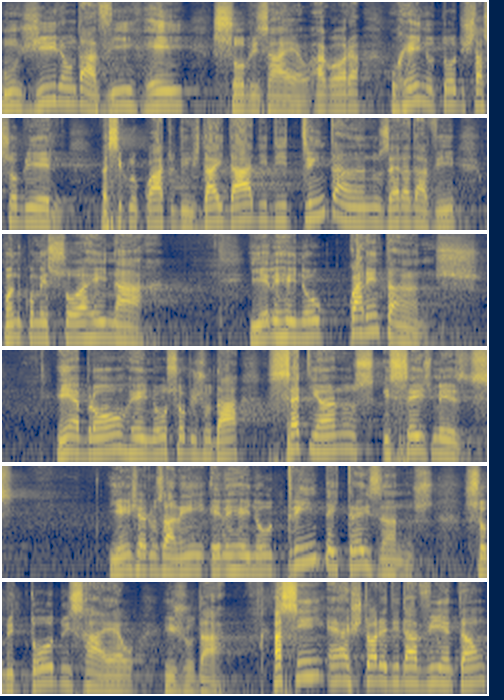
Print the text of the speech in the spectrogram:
Ungiram Davi rei sobre Israel. Agora o reino todo está sobre ele. Versículo 4 diz: Da idade de 30 anos era Davi quando começou a reinar, e ele reinou 40 anos. Em Hebron reinou sobre Judá sete anos e seis meses. E em Jerusalém ele reinou 33 anos sobre todo Israel e Judá. Assim é a história de Davi, então,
